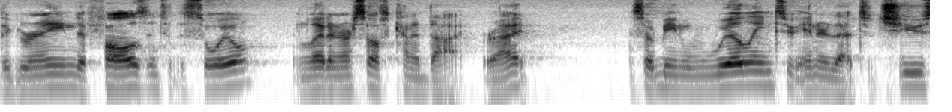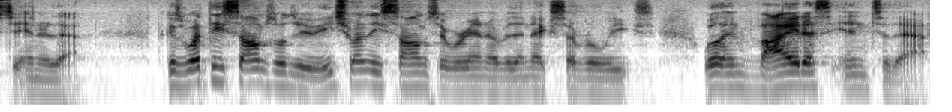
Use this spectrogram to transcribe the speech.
the grain that falls into the soil, and letting ourselves kind of die, right? So being willing to enter that, to choose to enter that. Because what these Psalms will do, each one of these Psalms that we're in over the next several weeks, will invite us into that.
